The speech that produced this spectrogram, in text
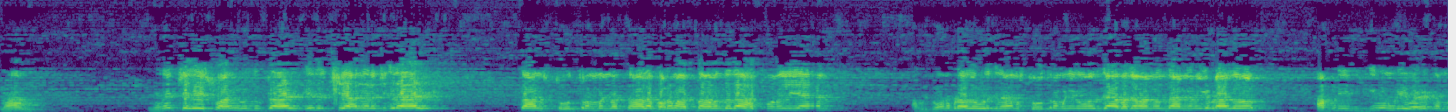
நாம் நினைச்சதே சுவாமி வந்துட்டாள் எதிர்ச்சியா நினைச்சுக்கிறாள் தான் ஸ்தோத்திரம் பண்ணத்தால பரமாத்மா வந்ததாக தோணலையா. அப்படி தோணப்படாதோ அவளுக்கு நாம் ஸ்தோத்திரம் பண்ணினோதுக்கா பகவான் வந்தான்னு நினைக்கப்படாதோ? அப்படி ஜீவனுடைய வழக்கம்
